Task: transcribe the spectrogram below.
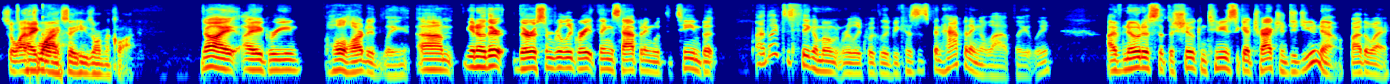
So I that's why I say he's on the clock. No, I, I agree wholeheartedly. Um, you know, there there are some really great things happening with the team, but I'd like to take a moment really quickly because it's been happening a lot lately. I've noticed that the show continues to get traction. Did you know, by the way,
